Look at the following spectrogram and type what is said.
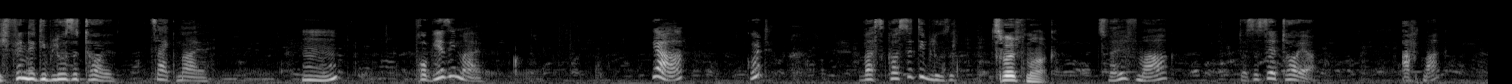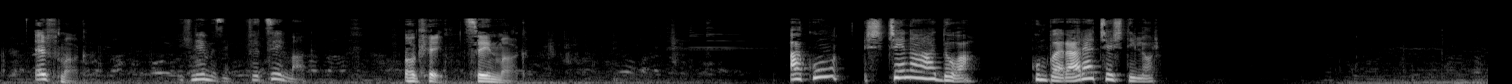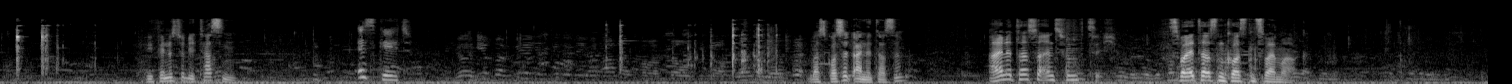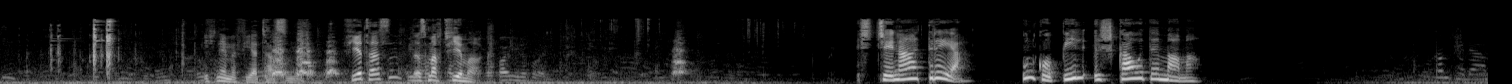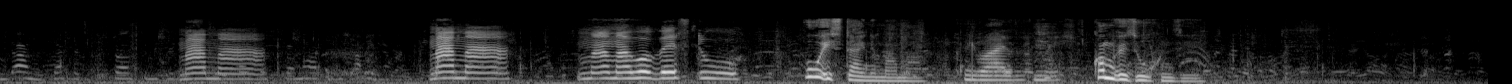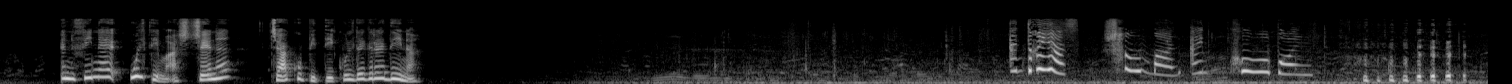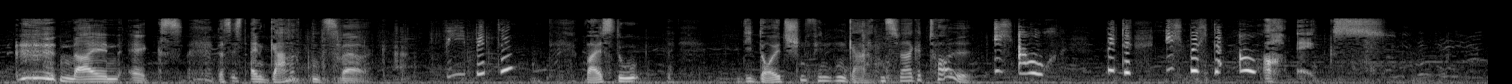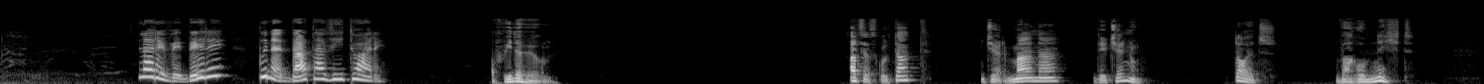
Ich finde die Bluse toll. Zeig mal. Hm? Probier sie mal. Ja, gut. Was kostet die Bluse? Zwölf Mark. Zwölf Mark? Das ist sehr teuer. Acht Mark? Elf Mark. Ich nehme sie. Für zehn Mark. Okay, zehn Mark. Acum, scena a doua. Cumpărarea ceștilor. Wie findest du die Tassen? Es geht. Was kostet eine Tasse? Eine Tasse 1,50. Zwei Tassen kosten 2 Mark. Ich nehme vier Tassen. Vier Tassen? Das macht 4 Mark. Scena a treia. Un copil își caută mama. Mama. Mama. Mama, wo bist du? Wo ist deine Mama? Ich weiß es nicht. Komm, wir suchen sie. În fine, ultima scenă, cea cu piticul de grădină. Andreas, schau mal, ein Kobold. Nein, Ex. Das ist ein Gartenzwerg. Wie bitte? Weißt du, die Deutschen finden Gartenzwerge toll. Ich auch. Bitte, ich möchte auch. Ach, Ex. La revedere, până data viitoare! Auf Wiederhören. Ați ascultat Germana, de ce nu? Deutsch. Warum nicht?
